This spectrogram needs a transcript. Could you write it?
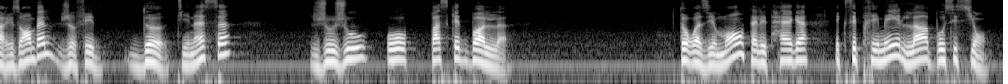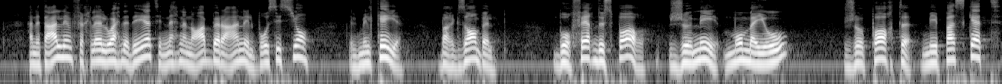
par exemple je fais de tennis. Je au basketball. Troisièmement, تالت حاجة exprimer la position. هنتعلم في خلال الوحدة ديت إن إحنا نعبر عن البوزيسيون الملكية. Par exemple, pour faire du sport, je mets mon maillot, je porte mes baskets.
